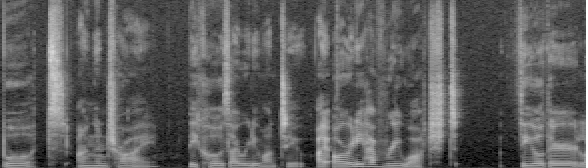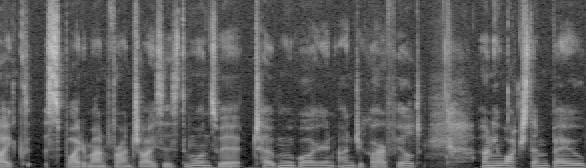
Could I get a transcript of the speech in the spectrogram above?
But I'm gonna try because I really want to. I already have rewatched the other like Spider-Man franchises, the ones with Tobey Maguire and Andrew Garfield. I only watched them about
